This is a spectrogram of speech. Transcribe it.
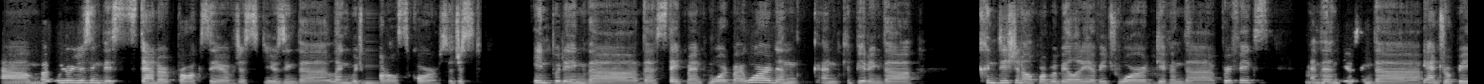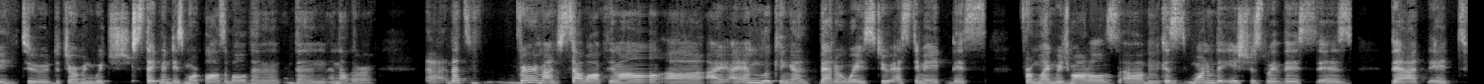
Um, mm-hmm. But we were using this standard proxy of just using the language model score. So just inputting the the statement word by word and and computing the conditional probability of each word given the prefix mm-hmm. and then using the entropy to determine which statement is more plausible than than another uh, that's very much suboptimal uh, I, I, am looking at better ways to estimate this from language models uh, because one of the issues with this is that it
